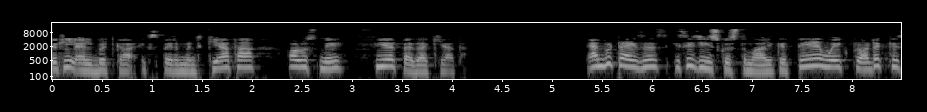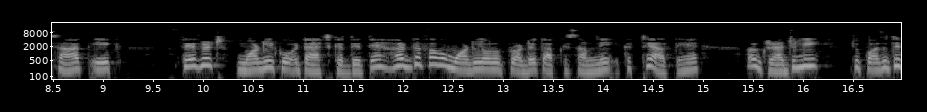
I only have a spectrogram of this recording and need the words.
لٹل ایلبرٹ کا ایکسپیریمنٹ کیا تھا اور اس میں فیئر پیدا کیا تھا ایڈورٹائز اسی چیز کو استعمال کرتے ہیں وہ ایک پروڈکٹ کے ساتھ ایک فیوریٹ ماڈل کو اٹیچ کر دیتے ہیں ہر دفعہ وہ ماڈل اور وہ پروڈکٹ آپ کے سامنے اکٹھے آتے ہیں اور گریجولی جو پازیٹیو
